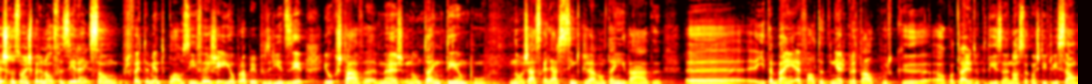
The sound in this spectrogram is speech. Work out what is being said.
As razões para não o fazerem são perfeitamente plausíveis e eu própria poderia dizer: eu gostava, mas não tenho tempo, não, já se calhar sinto que já não tenho idade uh, e também a falta de dinheiro para tal, porque, ao contrário do que diz a nossa Constituição,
